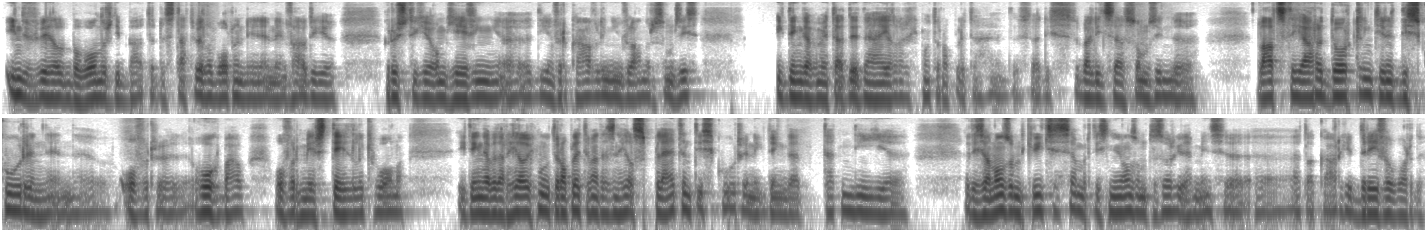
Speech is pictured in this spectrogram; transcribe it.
individuele bewoners die buiten de stad willen wonen in een eenvoudige, rustige omgeving die een verkaveling in Vlaanderen soms is ik denk dat we met dat detail heel erg moeten opletten. Dus dat is wel iets dat soms in de laatste jaren doorklinkt in het discours en, uh, over uh, hoogbouw, over meer stedelijk wonen. Ik denk dat we daar heel erg moeten opletten, want dat is een heel splijtend discours. En ik denk dat dat niet... Uh, het is aan ons om kritisch te zijn, maar het is niet aan ons om te zorgen dat mensen uit elkaar gedreven worden.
